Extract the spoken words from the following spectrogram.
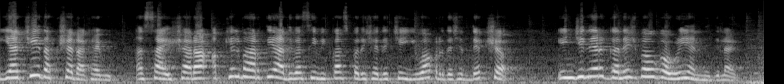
याची दक्षता घ्यावी असा इशारा अखिल भारतीय आदिवासी विकास परिषदेचे युवा प्रदेशाध्यक्ष इंजिनियर गणेशभाऊ गवळी यांनी दिला आहे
